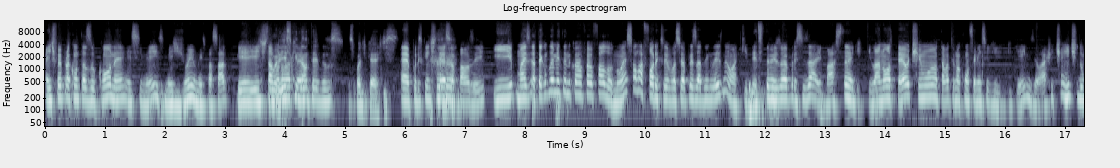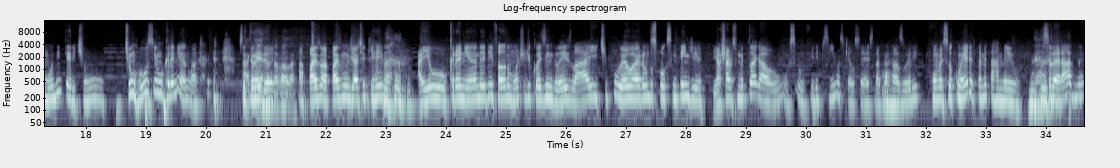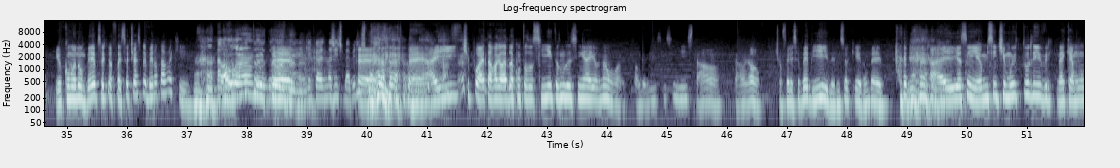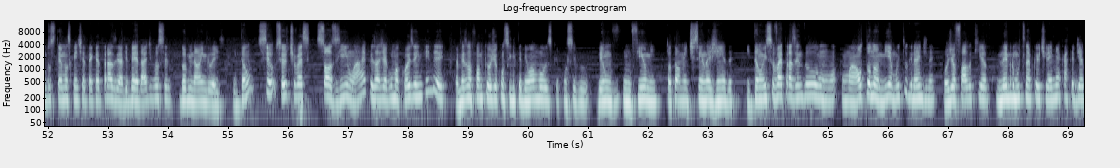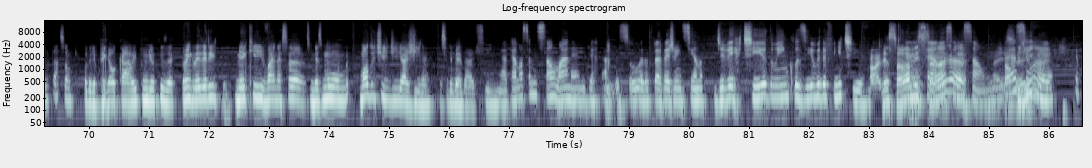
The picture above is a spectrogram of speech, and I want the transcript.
a gente foi pra Conta Zucon, né, esse mês, mês de junho, mês passado. E aí a gente tava Por isso que não teve os, os, podcasts. É, por isso que a gente deu essa pausa aí. E, mas até complementando o que o Rafael falou, não é só lá fora que você vai precisar do inglês, não. Aqui dentro também você vai precisar, e bastante. E lá no hotel tinha uma, tava tendo uma conferência de, de games, eu acho, que tinha gente do mundo inteiro. Tinha um, tinha um russo e um ucraniano lá. você a tem uma ideia. tava lá. A paz, a paz mundial tinha que reinar. Aí o ucraniano, ele falando um monte de coisa em inglês lá e, tipo, eu era um dos poucos que entendia. E eu achava isso muito legal. O, o Felipe Simas, que é o CS da Conta Aham. Azul, ele conversou com ele, ele também tava meio né, acelerado, né? Eu, como eu não bebo, eu, falei, se eu tivesse bebendo, eu tava aqui. Tá Falando falando e tudo. tudo, né? né? Que quando a gente bebe, a gente É. bebe. É, aí, tipo, aí tava a galera da Conta Azul assim, e todo mundo assim, aí eu, não, ó, falou isso, isso, isso, tal, tal, ó, te ofereceu bebida, não sei o que, não bebe. Aí, assim, eu me senti muito livre, né? Que é um dos temas que a gente até quer trazer, a liberdade de você dominar o inglês. Então, se eu, se eu tivesse sozinho lá e precisasse de alguma coisa, eu ia entender. Da mesma forma que hoje eu consigo entender uma música, eu consigo ver um, um filme totalmente sem legenda. Então, isso vai trazendo um- uma autonomia muito grande, né? Hoje eu falo que eu me lembro muito na época que eu tirei minha carta de habitação, que eu poderia pegar o carro e ir pra onde eu quiser. Então, o inglês, ele meio que vai nessa mesmo modo de, de agir, né? Essa liberdade. Sim, é até a nossa missão lá, né? Libertar pessoas através de um ensino divertido, inclusivo e definitivo. Olha só a Essa missão, é a nossa né? missão. Top é assim, é-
